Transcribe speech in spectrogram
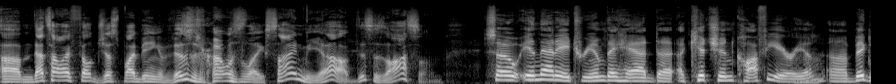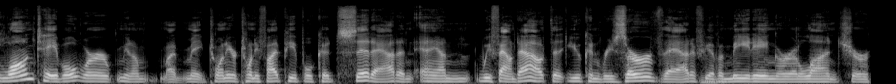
Um, that's how I felt just by being a visitor. I was like, sign me up. This is awesome. So in that atrium, they had uh, a kitchen, coffee area, a big long table where you know maybe twenty or twenty five people could sit at, and and we found out that you can reserve that if you have a meeting or a lunch or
